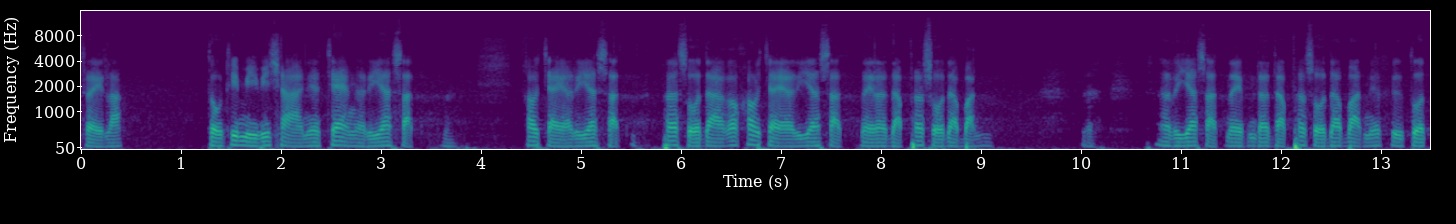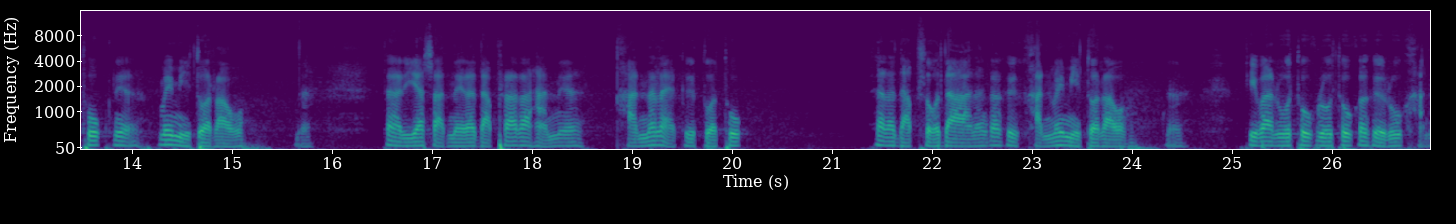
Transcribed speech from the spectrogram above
ไตรลักษณ์ ตรงที่มีวิชาเนี่ยแจ้งอริยสัจเข้าใจอริยสัจพระโสดาก็เข้าใจอริยสัจในระดับพระโสดาบันอริยสัจในระดับพระโสดาบันนี่คือตัวทุกข์เนี่ยไม่มีตัวเรานะถ้าอริยสัจในระดับพระอรหันต์เนี่ยขันนั่นแหละคือตัวทุกข์ถ้าระดับโสดานั้นก็คือขันไม่มีตัวเรานะที่ว่ารู้ทุกข์รู้ทุกข์ก็คือรู้ขัน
